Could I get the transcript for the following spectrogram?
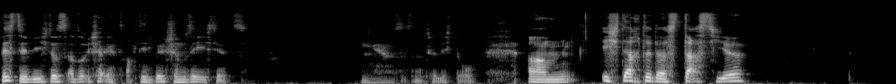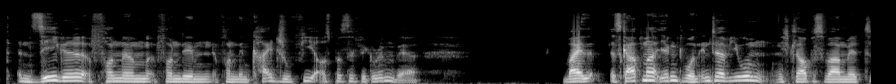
Wisst ihr, wie ich das, also ich habe jetzt auf dem Bildschirm sehe ich jetzt. Ja, das ist natürlich doof. Ähm, ich dachte, dass das hier ein Segel von einem, von dem, von dem Kaiju-Vieh aus Pacific Rim wäre. Weil es gab mal irgendwo ein Interview, ich glaube, es war mit,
